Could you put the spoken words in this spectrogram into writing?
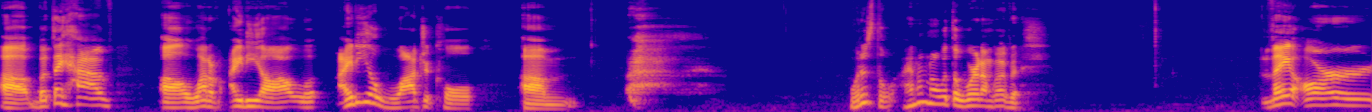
uh, but they have a lot of ideolo- ideological. Um, what is the? I don't know what the word I'm going for. They are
